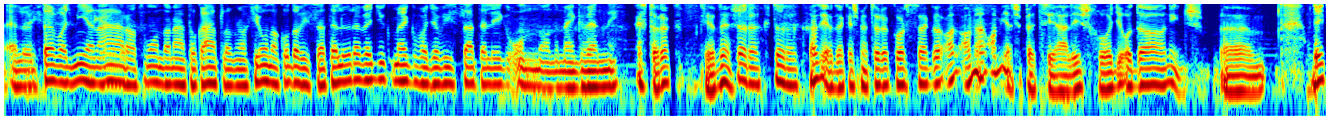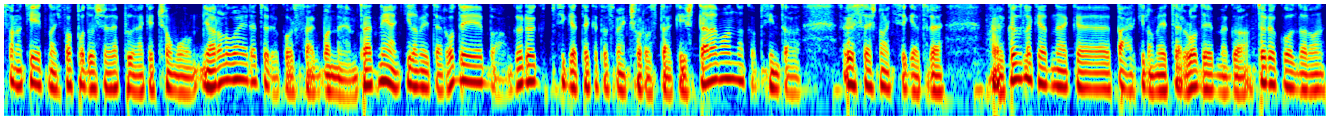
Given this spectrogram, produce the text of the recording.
Előtte, vagy milyen árat mondanátok átlagnak jónak, oda-visszát előre vegyük meg, vagy a visszát elég onnan megvenni? Ez török kérdés? Török, török. Az érdekes, mert Törökország amiatt speciális, hogy oda nincs. ugye itt van a két nagy fapados, repülnek egy csomó nyaralóhelyre, Törökországban nem. Tehát néhány kilométer odébb, a görög szigeteket azt megsorozták és tele vannak, szinte az összes nagy szigetre közlekednek, pár kilométer odébb, meg a török oldalon,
